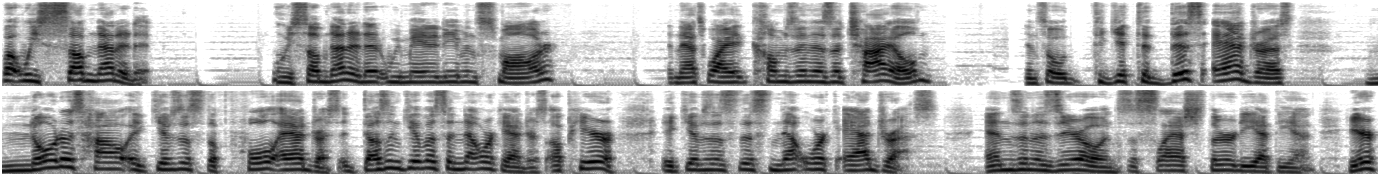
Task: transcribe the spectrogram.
but we subnetted it. When we subnetted it, we made it even smaller. And that's why it comes in as a child. And so to get to this address, Notice how it gives us the full address. It doesn't give us a network address. Up here, it gives us this network address. Ends in a zero and it's a slash 30 at the end. Here,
